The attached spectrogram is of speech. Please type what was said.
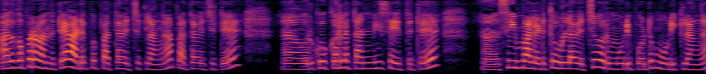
அதுக்கப்புறம் வந்துட்டு அடுப்பு பற்ற வச்சுக்கலாங்க. பற்ற வச்சுட்டு ஒரு குக்கரில் தண்ணி சேர்த்துட்டு சீம்பால் எடுத்து உள்ளே வச்சு ஒரு மூடி போட்டு மூடிக்கலாங்க.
